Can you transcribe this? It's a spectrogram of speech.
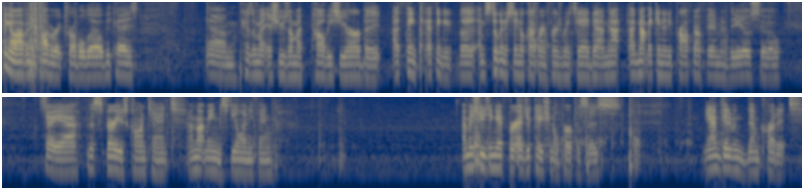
Don't think I'll have any copyright trouble though because um because of my issues on my PAL VCR, but I think I think it, but I'm still gonna say no copyright infringement today. I'm not I'm not making any profit off of my videos, so so yeah, this is fair use content. I'm not meaning to steal anything. I'm just using it for educational purposes. Yeah, I'm giving them credit.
